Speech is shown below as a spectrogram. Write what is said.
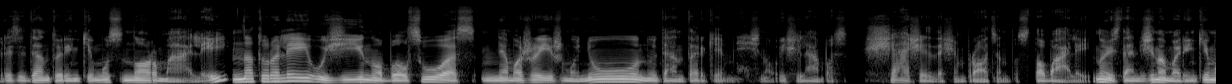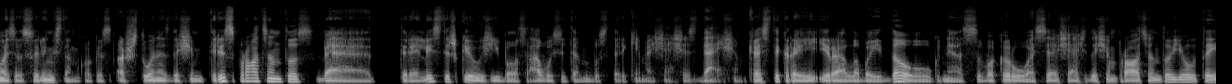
prezidento rinkimus normaliai, natūraliai už jį nubalsuos nemažai žmonių, nu ten tarkim, nežinau, iš lempos 60 procentų stobaliai. Nu, jis ten žinoma rinkimuose surinks ten kokius 83 procentus, bet realistiškai už jį balsavusių ten bus, tarkime, 60. Kas tikrai yra labai daug, nes vakaruose 60 procentų jau tai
